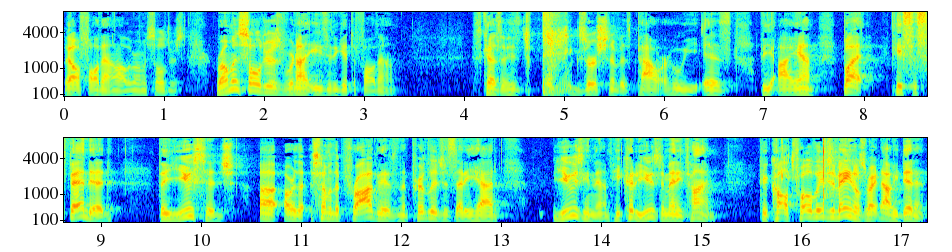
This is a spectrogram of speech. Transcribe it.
They all fall down, all the Roman soldiers. Roman soldiers were not easy to get to fall down. It's because of his exertion of his power, who he is, the I am. But he suspended the usage uh, or the, some of the prerogatives and the privileges that he had using them. He could have used them any time. Could call 12 legions of angels right now. He didn't.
